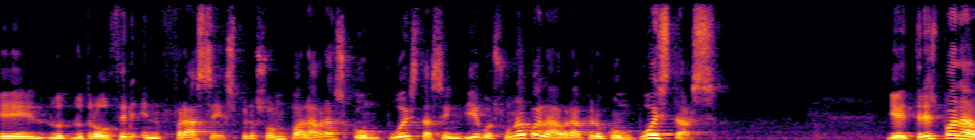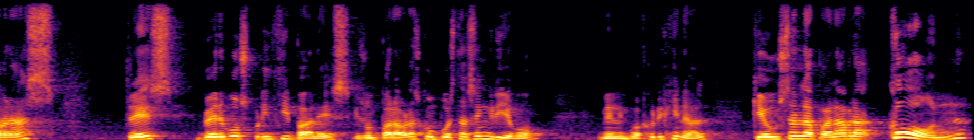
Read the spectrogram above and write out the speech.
eh, lo, lo, traducen en frases, pero son palabras compuestas en griego. Es una palabra, pero compuestas. Y hay tres palabras, tres verbos principales, que son palabras compuestas en griego, en el lenguaje original, que usan la palabra con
